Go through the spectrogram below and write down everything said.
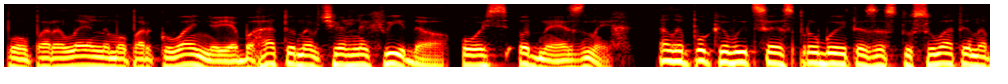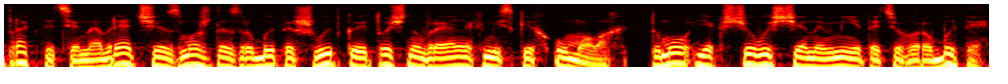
По паралельному паркуванню є багато навчальних відео. Ось одне з них. Але поки ви це спробуєте застосувати на практиці, навряд чи зможете зробити швидко і точно в реальних міських умовах. Тому, якщо ви ще не вмієте цього робити,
